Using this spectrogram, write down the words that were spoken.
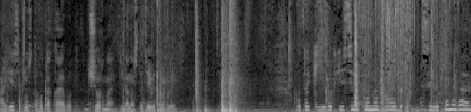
А есть просто вот такая вот, черная, 99 рублей. Вот такие вот есть силиконовая, силиконовая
